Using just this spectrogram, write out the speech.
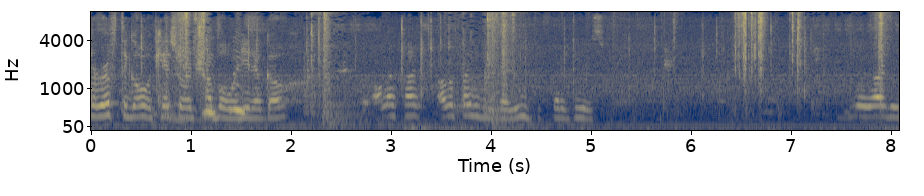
Got a rift to go in case we're in trouble. We need to go. All all find is the instead of. You know what, if you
